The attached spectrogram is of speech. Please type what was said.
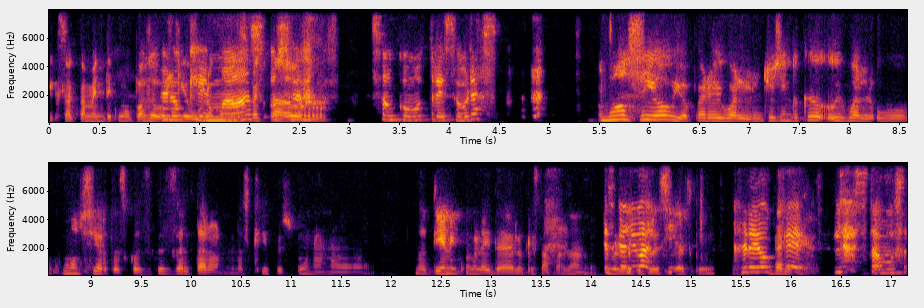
exactamente cómo pasó. Pero que ¿qué uno como más? O sea, espectador. son como tres horas. No, sí, obvio, pero igual yo siento que igual hubo como ciertas cosas que se saltaron, en las que pues uno no, no tiene como la idea de lo que está pasando. Es Como que lo que tú igual- decías, que Creo Dale. que la estamos,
